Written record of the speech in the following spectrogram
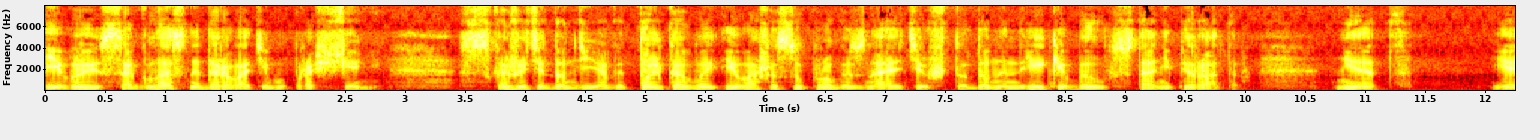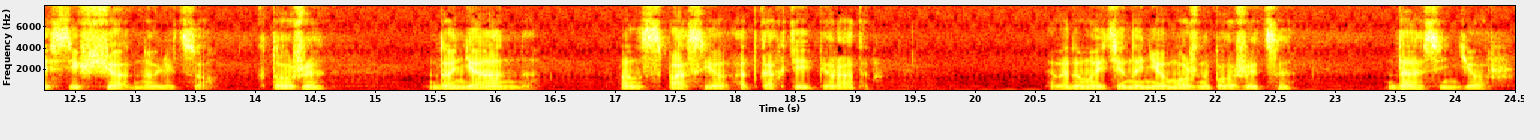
И вы согласны даровать ему прощение? Скажите, Дон Диего, только вы и ваша супруга знаете, что Дон Энрике был в стане пиратов. Нет, есть еще одно лицо. Кто же? Донья Анна. Он спас ее от когтей пиратов. Вы думаете, на нее можно положиться? Да, сеньор.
